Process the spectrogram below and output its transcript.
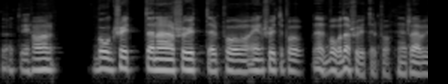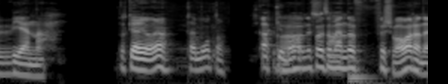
Så att vi har bågskyttarna skjuter på, en skjuter på, nej, båda skjuter på Ravienna. Vad ska jag göra? Ta emot dem? Ja, du får som ändå försvara det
